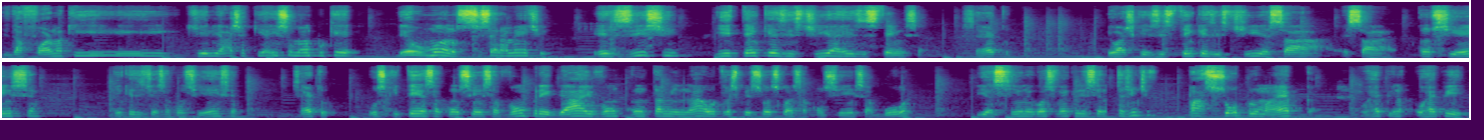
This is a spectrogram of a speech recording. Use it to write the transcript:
e, da forma que, que ele acha que é isso mesmo, porque eu, mano, sinceramente, existe e tem que existir a resistência, certo? Eu acho que existe, tem que existir essa, essa consciência, tem que existir essa consciência, certo? Os que têm essa consciência vão pregar e vão contaminar outras pessoas com essa consciência boa, e assim o negócio vai crescendo. Se a gente passou por uma época, o rap, o rap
